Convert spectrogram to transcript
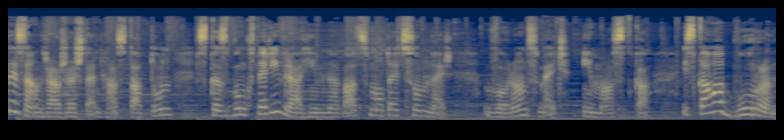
Ձեզ անհրաժեշտ են հաստատուն սկզբունքների վրա հիմնված մոտեցումներ, որոնց մեջ իմաստ կա։ Իսկ ահա բուրըն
